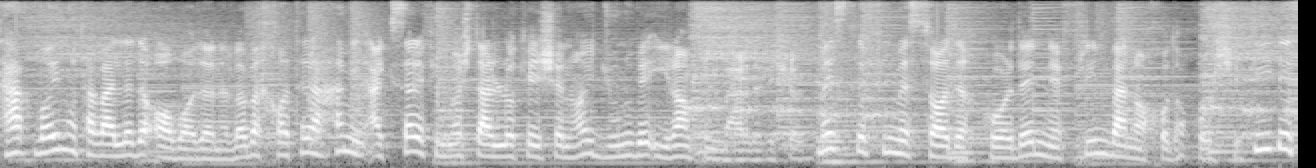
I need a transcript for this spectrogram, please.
تقوایی متولد آبادانه و به خاطر همین اکثر فیلماش در لوکیشن های جنوب ایران فیلم برداری شد. مثل فیلم صادق کرده نفرین و ناخدا خورشید. دید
